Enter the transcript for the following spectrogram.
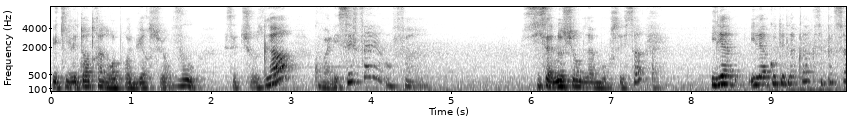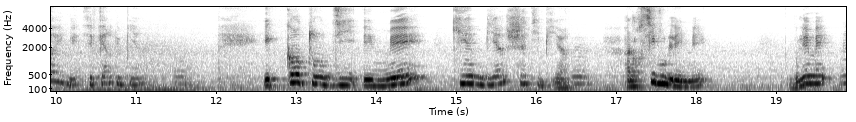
et qu'il est en train de reproduire sur vous cette chose-là, qu'on va laisser faire, enfin. Si sa notion de l'amour, c'est ça, il est, à, il est à côté de la plaque, c'est pas ça aimer, c'est faire du bien. Et quand on dit aimer, qui aime bien châtie bien. Alors si vous l'aimez, vous l'aimez, Mm.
